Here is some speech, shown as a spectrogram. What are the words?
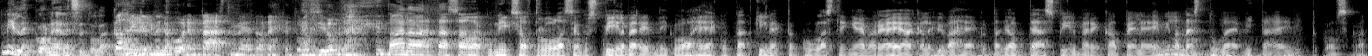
Mille koneelle se tulee? 20 vuoden päästä meiltä on ehkä tulossa jotain. Tämä on aina vähän tämä sama kuin Microsoft rullasi jonkun Spielbergin, niin kuin on hehkuttaa, että Kinect on coolest thing ever, ja ei aika oli hyvä hehkuttaa, että joo, me tehdään Spielbergin kanssa pelejä. Ei milloin näistä tulee mitään, ei vittu koskaan.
